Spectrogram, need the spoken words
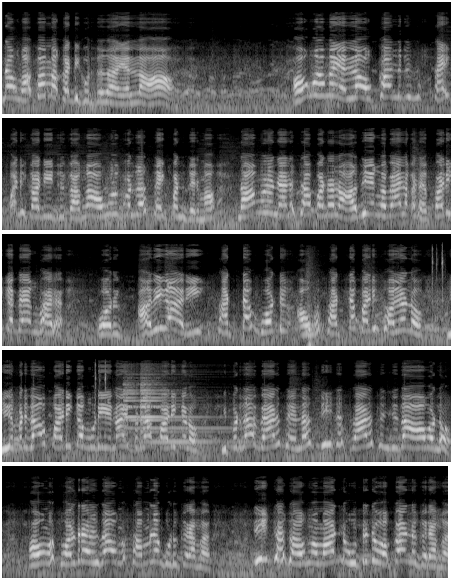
நான் உங்க அப்பா அம்மா கட்டி கொடுத்ததா எல்லாம் அவங்கவுங்க எல்லாம் உட்கார்ந்துட்டு ஸ்ட்ரைக் பண்ணி காட்டிட்டு இருக்காங்க. அவங்களுக்கு மட்டும் தான் ஸ்ட்ரைக் பண்ண தெரியுமா? நாங்களும் நினைச்சா பண்ணலாம் அது எங்க வேலை கிடையாது. படிக்கிறதே எங்க வேலை. ஒரு அதிகாரி சட்டம் போட்டு அவங்க சட்டப்படி சொல்லணும். இப்படிதான் படிக்க முடியும்னா இப்படிதான் படிக்கணும். இப்படிதான் வேலை செய்யணும் டீச்சர்ஸ் வேலை செஞ்சுதான் ஆகணும். அவங்க சொல்றதுதான் அவங்க சம்பளம் கொடுக்குறாங்க. டீச்சர்ஸ் அவங்க மாட்டு விட்டுட்டு உட்காந்துக்கிறாங்க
